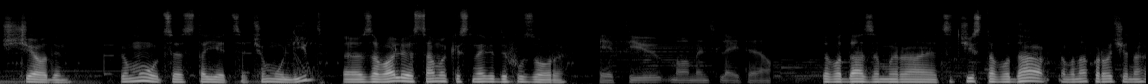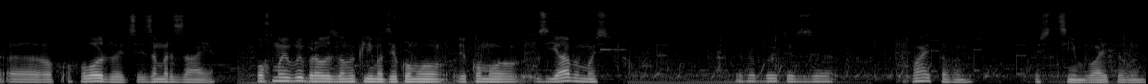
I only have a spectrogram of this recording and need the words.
Ще один. Чому це стається? Чому лід е, завалює саме кисневі дифузори? A few later. Це вода замирає. Це чиста вода, вона, коротше, на, е, охолоджується і замерзає. Ох, ми вибрали з вами клімат, в якому, в якому з'явимось. Робити з вайтовим? Ось цим вайтовим.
